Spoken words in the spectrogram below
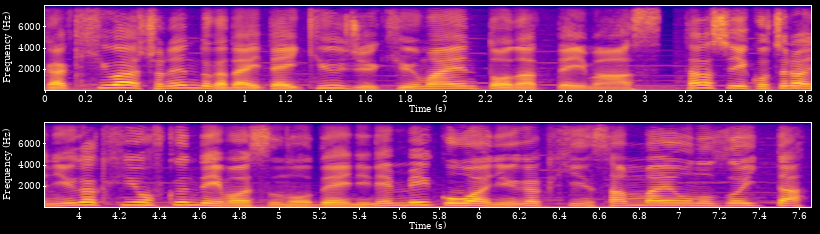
学費は初年度がだいたい99万円となっています。ただし、こちらは入学金を含んでいますので、2年目以降は入学金3万円を除いた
